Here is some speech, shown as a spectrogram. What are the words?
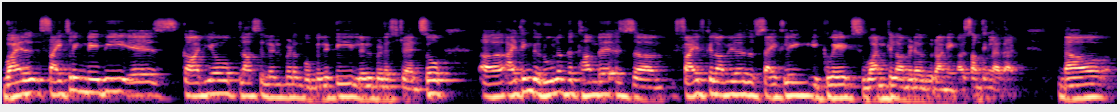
while cycling maybe is cardio plus a little bit of mobility, a little bit of strength. So uh, I think the rule of the thumb is uh, five kilometers of cycling equates one kilometer of running or something like that. Now,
